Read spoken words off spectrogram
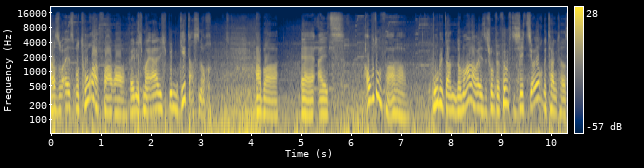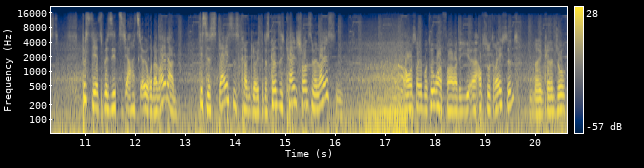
also als Motorradfahrer, wenn ich mal ehrlich bin, geht das noch. Aber äh, als Autofahrer, wo du dann normalerweise schon für 50, 60 Euro getankt hast, bist du jetzt bei 70, 80 Euro dabei dann. Das ist geisteskrank, Leute. Das kann sich kein Schwanz mehr leisten. Außer Motorradfahrer, die äh, absolut reich sind. Nein, kleiner Joke.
